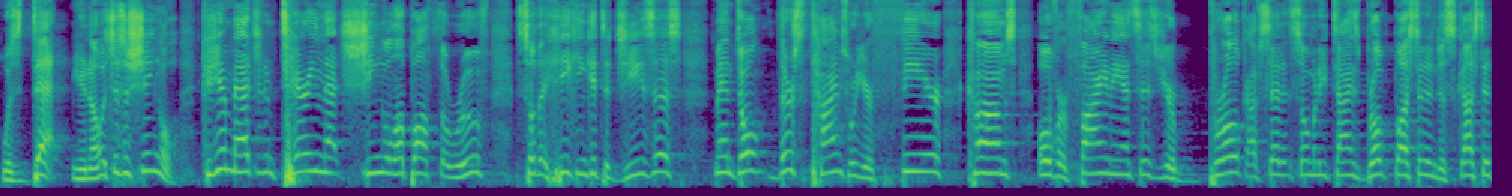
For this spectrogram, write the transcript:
was debt. You know, it's just a shingle. Could you imagine him tearing that shingle up off the roof so that he can get to Jesus? Man, don't, there's times where your fear comes over finances. You're broke. I've said it so many times broke, busted, and disgusted.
